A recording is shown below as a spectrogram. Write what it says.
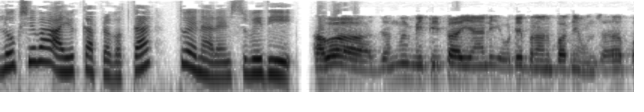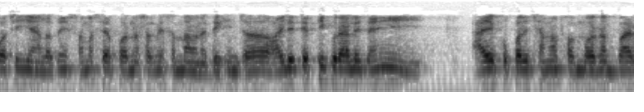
लोकसेवा आयोगका प्रवक्ता नारायण सुवेदी। अब जन्म मिति त यहाँले एउटै बनाउनु पर्ने हुन्छ पछि यहाँलाई चाहिँ समस्या पर्न सक्ने सम्भावना देखिन्छ। अहिले त्यति कुराले चाहिँ आएको परीक्षामा फर्म भर्नबाट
